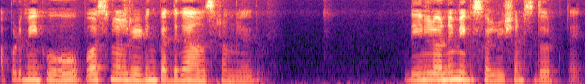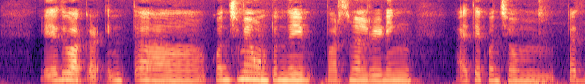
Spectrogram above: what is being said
అప్పుడు మీకు పర్సనల్ రీడింగ్ పెద్దగా అవసరం లేదు. దీనిలోనే మీకు సొల్యూషన్స్ దొరుకుతాయి. లేదు అక్కడ ఇంత కొంచెమే ఉంటుంది పర్సనల్ రీడింగ్ అయితే కొంచెం పెద్ద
